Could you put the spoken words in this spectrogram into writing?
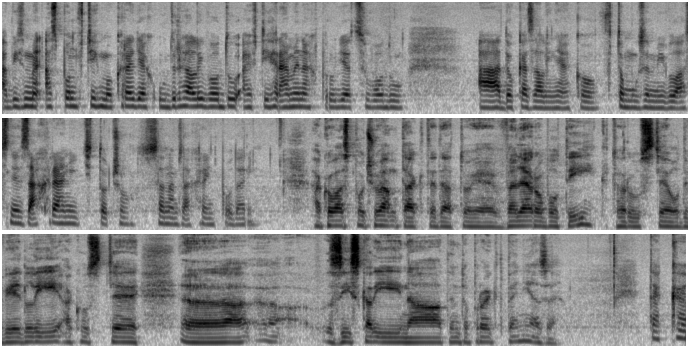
aby sme aspoň v tých mokradiach udržali vodu, aj v tých ramenách prúdiacu vodu a dokázali nejako v tom území vlastne zachrániť to, čo sa nám zachrániť podarí. Ako vás počúvam, tak teda to je veľa roboty, ktorú ste odviedli, ako ste e, získali na tento projekt peniaze. Tak e,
